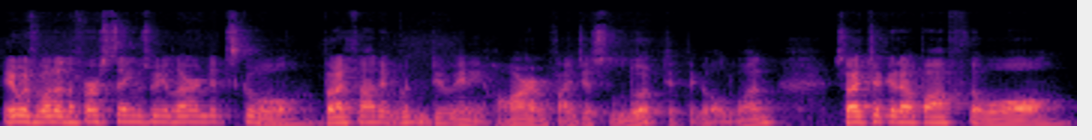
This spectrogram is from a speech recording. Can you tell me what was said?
It was one of the first things we learned at school, but I thought it wouldn't do any harm if I just looked at the gold one. So I took it up off the wall,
